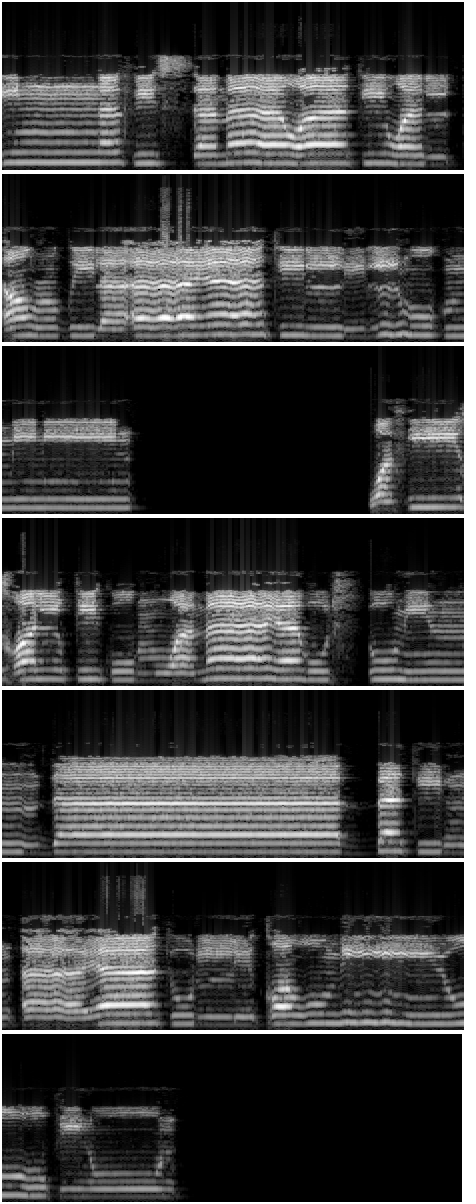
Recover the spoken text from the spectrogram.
ان في السماوات والارض لايات للمؤمنين وفي خلقكم وما يبث من دابه ايات لقوم يوقنون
